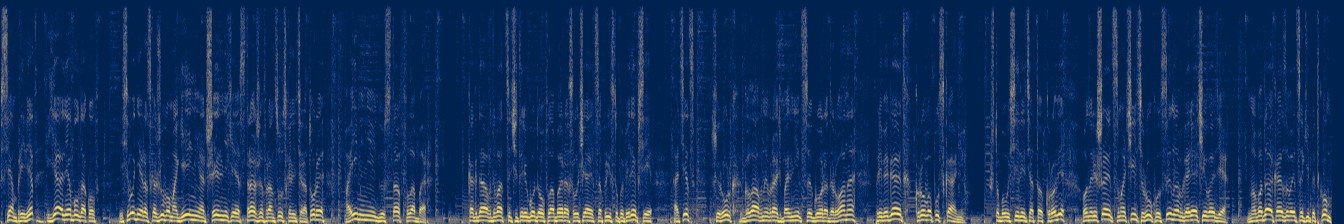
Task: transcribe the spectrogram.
Всем привет, я Олег Булдаков. И сегодня я расскажу вам о гении, отшельнике, страже французской литературы по имени Гюстав Флабер. Когда в 24 года у Флабера случается приступ эпилепсии, отец, хирург, главный врач больницы города Руана, прибегает к кровопусканию. Чтобы усилить отток крови, он решает смочить руку сына в горячей воде. Но вода оказывается кипятком,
